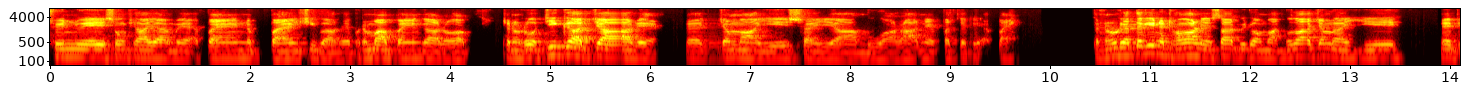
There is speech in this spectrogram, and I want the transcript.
ဆွေးနွေးဆုံးဖြတ်ရမယ့်အပိုင်းနှစ်ပိုင်းရှိပါတယ်။ပထမပိုင်းကတော့ ကျွန်တော်တို့အဓိကကြားတဲ့အဲကျမရေးဆိုင်ရာမူဝါဒနဲ့ပတ်သက်တဲ့အပိုင်းကျွန်တော်တို့တက္ကိ2000ကနေစပြီးတော့မှမြို့သားကျမရေးနဲ့ပ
